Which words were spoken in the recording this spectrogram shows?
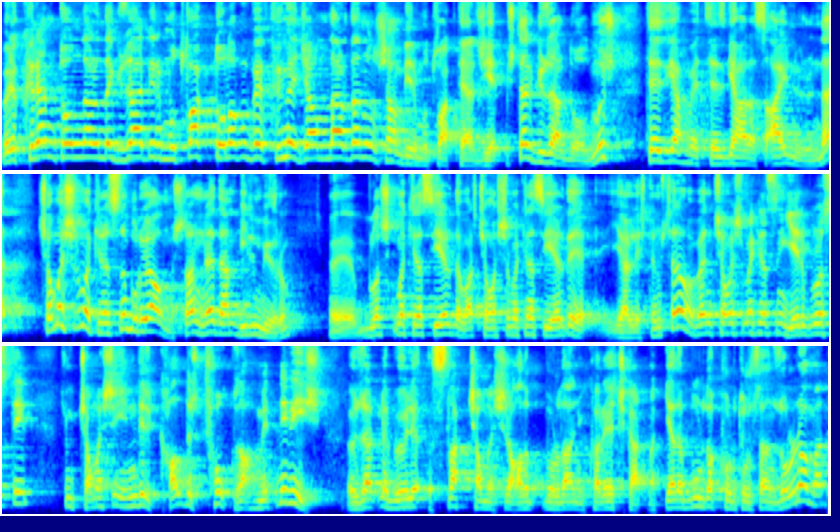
Böyle krem tonlarında güzel bir mutfak dolabı ve füme camlardan oluşan bir mutfak tercih etmişler. Güzel de olmuş. Tezgah ve tezgah arası aynı üründen. Çamaşır makinesini buraya almışlar. Neden bilmiyorum. Ee, bulaşık makinesi yeri de var. Çamaşır makinesi yeri de yerleştirmişler ama ben çamaşır makinesinin yeri burası değil. Çünkü çamaşır indir kaldır çok zahmetli bir iş. Özellikle böyle ıslak çamaşır alıp buradan yukarıya çıkartmak ya da burada kurutursanız olur ama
